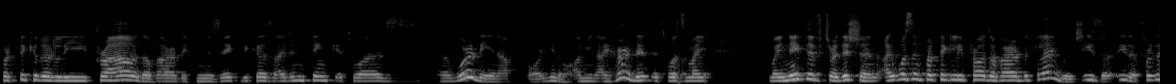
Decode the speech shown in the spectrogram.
particularly proud of Arabic music because I didn't think it was uh, worthy enough or you know I mean I heard it it was my my native tradition I wasn't particularly proud of Arabic language either either for the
